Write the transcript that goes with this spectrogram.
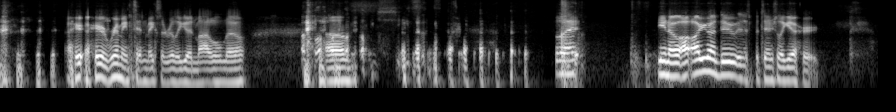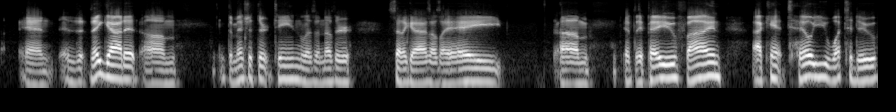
I hear I hear Remington makes a really good model though. Um, but you know, all, all you're gonna do is potentially get hurt, and, and they got it. Um, Dementia 13 was another set of guys. I was like, hey, um, if they pay you, fine. I can't tell you what to do.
